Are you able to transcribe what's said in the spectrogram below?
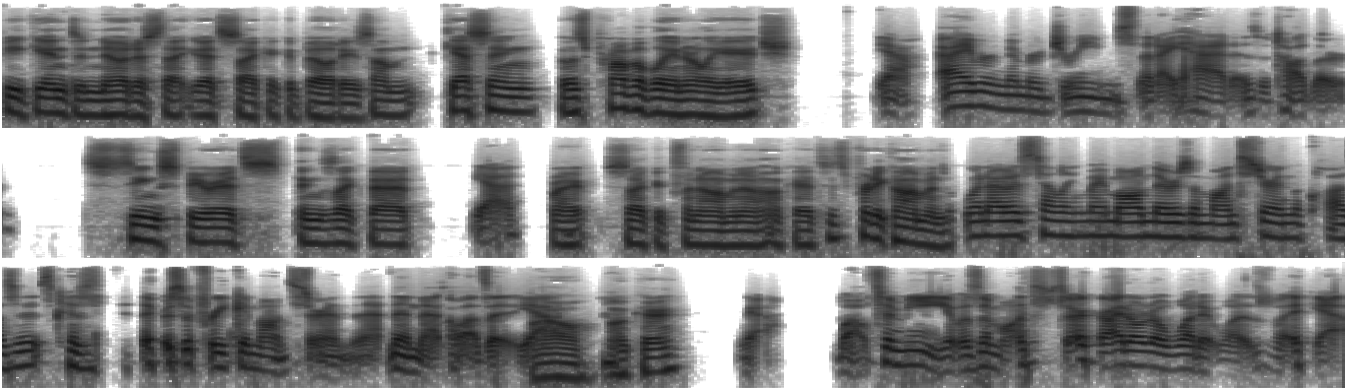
begin to notice that you had psychic abilities? I'm guessing it was probably an early age. Yeah. I remember dreams that I had as a toddler. Seeing spirits, things like that, Yeah. right? Psychic phenomena. Okay. It's, it's pretty common. when I was telling my mom there was a monster in the closets because there was a freaking monster in that in that closet. Yeah. Wow. Okay. Well, to me, it was a monster. I don't know what it was, but yeah.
